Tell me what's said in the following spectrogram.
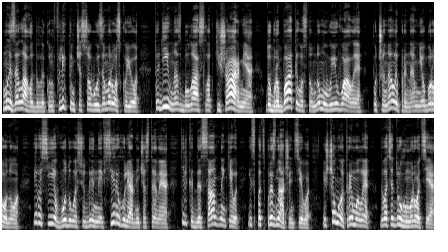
Ми залагодили конфлікт тимчасовою заморозкою. Тоді в нас була слабкіша армія. Добробати в основному воювали, починали принаймні оборону. І Росія вводила сюди не всі регулярні частини, тільки десантників і спецпризначенців. І що ми отримали в 22-му році?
